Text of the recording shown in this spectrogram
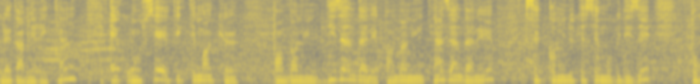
l'aide américaine. Et on sait effectivement que pendant une dizaine d'années, pendant une quinzaine d'années, cette communauté s'est mobilisée pour,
